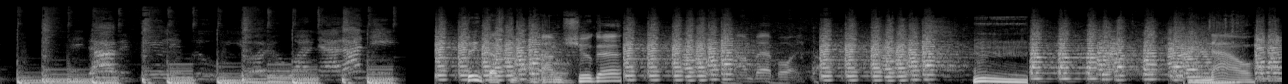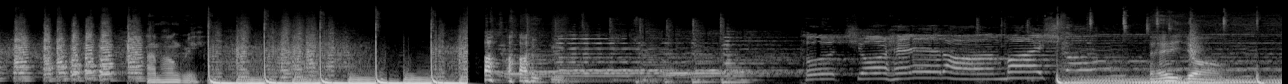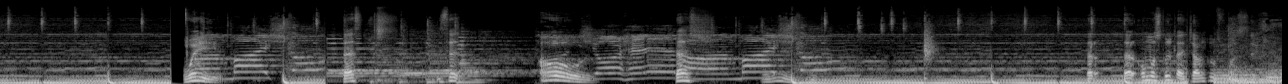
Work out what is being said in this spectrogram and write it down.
I've been feeling blue, you're the one that I need. I think that's what I'm Sugar. Hey, yo. Wait, that's. Is that. Oh. That's. That, that almost looked like Jungle for a second.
